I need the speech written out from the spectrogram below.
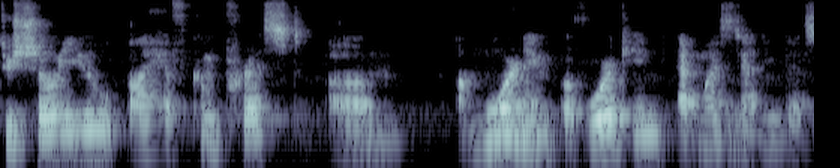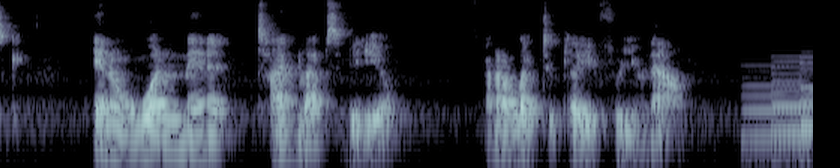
To show you, I have compressed um, a morning of working at my standing desk in a one minute time-lapse video. And I'd like to play it for you now.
